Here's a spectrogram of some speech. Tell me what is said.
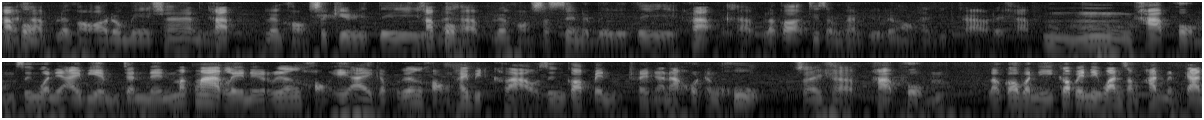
ครับนะผมครับ เรื่องของ Automation ครับเรื่องของ Security ครับผมนะครับ เรื่องของ Sustainability ครับนะครับ แล้วก็ที่สำคัญคือเรื่องของ Hybrid Cloud ด้วยครับ อืม ครับผม ซึ่งวันนี้ IBM จะเน้นมาก ๆ เลยในเรื่องของ AI กับเรื่องของ Hybrid Cloud ซึ่งก็เป็นเทรนด์อนาคตทั้งคู่ ใช่ครับ ครับผม แล้วก็วันนี้ก็เป็นอีกวันสำคัญเหมือนกัน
